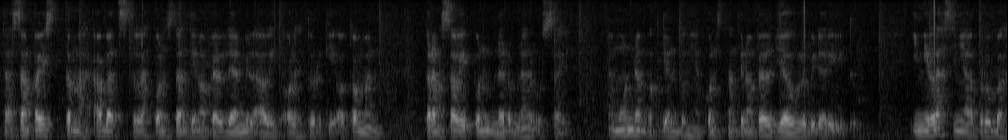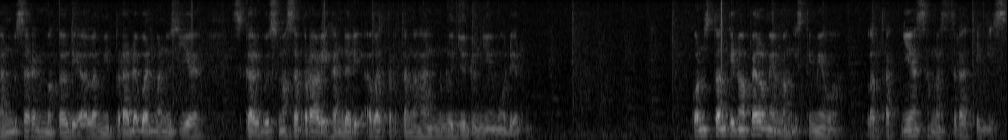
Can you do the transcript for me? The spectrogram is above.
Tak sampai setengah abad setelah Konstantinopel diambil alih oleh Turki Ottoman, perang salib pun benar-benar usai. Namun dampak jantungnya Konstantinopel jauh lebih dari itu. Inilah sinyal perubahan besar yang bakal dialami peradaban manusia sekaligus masa peralihan dari abad pertengahan menuju dunia modern. Konstantinopel memang istimewa, letaknya sangat strategis,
